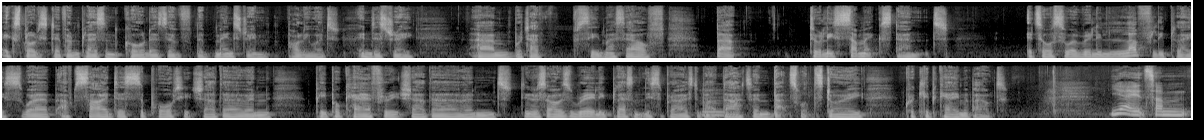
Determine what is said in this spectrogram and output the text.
exploitative, unpleasant corners of the mainstream Hollywood industry, um, which I've seen myself. But to at least some extent, it's also a really lovely place where outsiders support each other and people care for each other. And, you know, so I was really pleasantly surprised about mm. that. And that's what the story quickly became about. Yeah, it's um,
